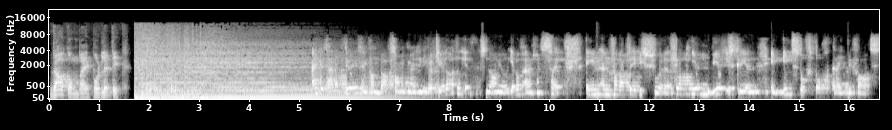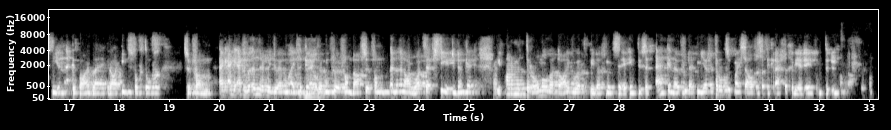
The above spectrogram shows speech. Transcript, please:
Welkom by Politiek. Ek is Herman Pretoria en vandag saam met my in die virtuele ateljee is Daniel Elof Erns van Sail. En in vandag se episode, vlak 1, wees die skreen en instof tog kry privaat steen. Ek is baie bly ek het daai instof so van ek ek ek is beïndruk met hoe ek hom uitgekry het. Ek het vroeër vandag so van in in haar WhatsApp stuur. Ek dink ek die arme drommel wat daai woord op die lig moet sê en toe sit ek en nou voel ek meer trots op myself as wat ek regtig gereed het om te doen vandag.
